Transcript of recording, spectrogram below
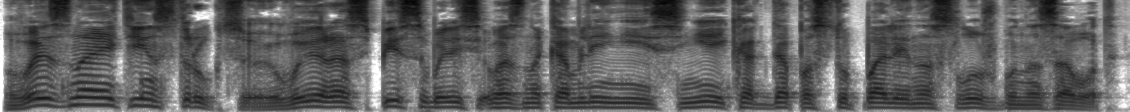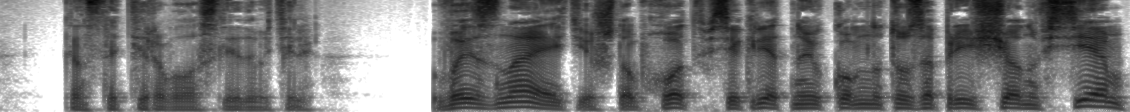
«Вы знаете инструкцию. Вы расписывались в ознакомлении с ней, когда поступали на службу на завод», — констатировала следователь. «Вы знаете, что вход в секретную комнату запрещен всем,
